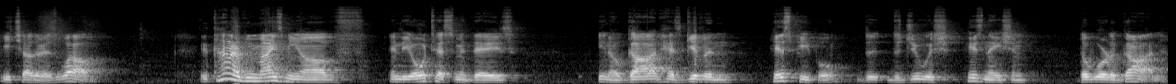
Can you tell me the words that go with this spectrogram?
each other as well. It kind of reminds me of in the Old Testament days, you know, God has given his people, the, the Jewish, his nation, the Word of God.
